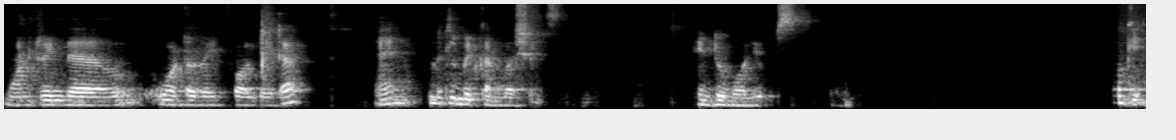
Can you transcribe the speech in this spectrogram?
monitoring the water rainfall data and little bit conversions into volumes. Okay,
